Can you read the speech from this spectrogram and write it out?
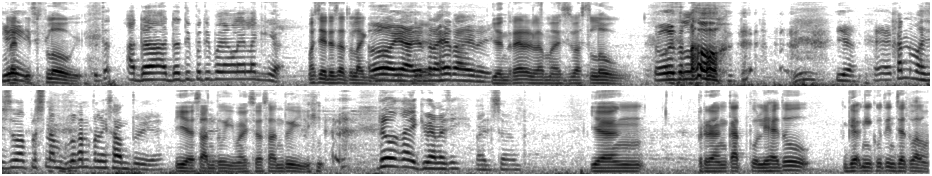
let gini, it flow itu ada ada tipe-tipe yang lain lagi nggak? masih ada satu lagi Oh ya, yang Ya. terakhir terakhir. yang terakhir adalah mahasiswa slow Oh, slow. Iya, eh, kan mahasiswa plus 62 kan paling santuy ya. iya santuy mahasiswa santuy Itu kayak gimana sih mahasiswa? itu? yang berangkat kuliah itu nggak ngikutin jadwal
